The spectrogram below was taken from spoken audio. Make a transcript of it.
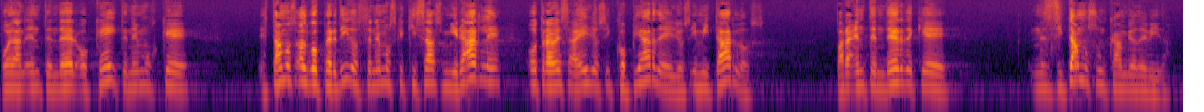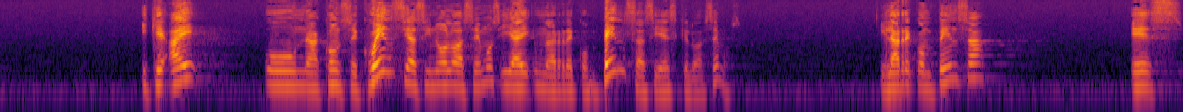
puedan entender, ok, tenemos que, estamos algo perdidos, tenemos que quizás mirarle otra vez a ellos y copiar de ellos, imitarlos, para entender de que necesitamos un cambio de vida. Y que hay una consecuencia si no lo hacemos y hay una recompensa si es que lo hacemos. Y la recompensa es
